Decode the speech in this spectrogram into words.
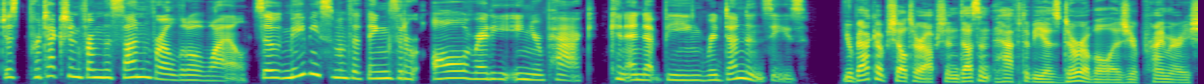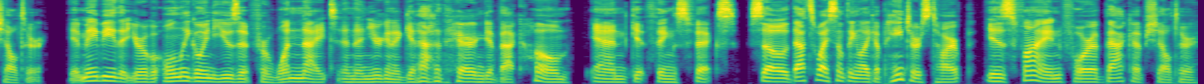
just protection from the sun for a little while. So maybe some of the things that are already in your pack can end up being redundancies. Your backup shelter option doesn't have to be as durable as your primary shelter. It may be that you're only going to use it for one night and then you're going to get out of there and get back home and get things fixed. So that's why something like a painter's tarp is fine for a backup shelter.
